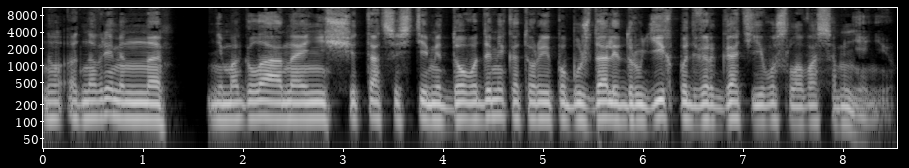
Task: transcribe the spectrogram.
Но одновременно не могла она и не считаться с теми доводами, которые побуждали других подвергать его слова сомнению.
